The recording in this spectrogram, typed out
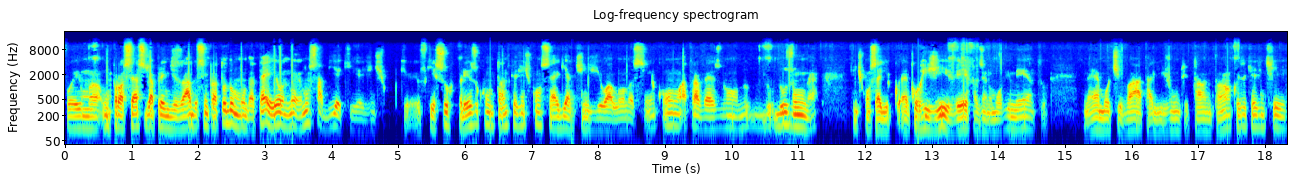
foi uma, um processo de aprendizado assim para todo mundo. Até eu, eu não sabia que a gente, que eu fiquei surpreso com o tanto que a gente consegue atingir o aluno assim com através do, do, do Zoom, né? A gente consegue é, corrigir, ver, fazendo movimento, né? Motivar, estar tá ali junto e tal. Então é uma coisa que a gente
